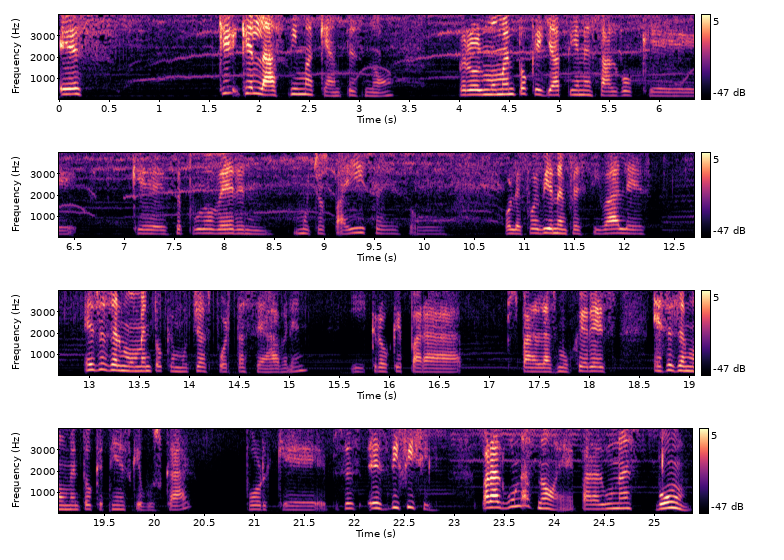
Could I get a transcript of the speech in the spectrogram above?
Es, qué, qué lástima que antes no, pero el momento que ya tienes algo que, que se pudo ver en muchos países o, o le fue bien en festivales, ese es el momento que muchas puertas se abren y creo que para, pues, para las mujeres ese es el momento que tienes que buscar porque pues, es, es, difícil. Para algunas no, ¿eh? para algunas, boom,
